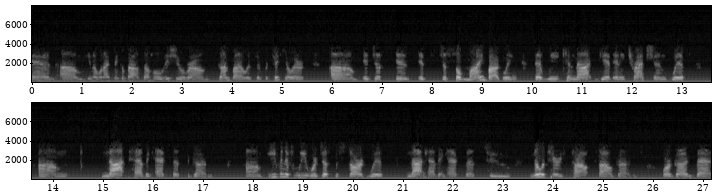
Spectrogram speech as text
And um, you know, when I think about the whole issue around gun violence in particular, um, it just is. It's just so mind-boggling that we cannot get any traction with um, not having access to guns. Um, even if we were just to start with not having access to military style, style guns or guns that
